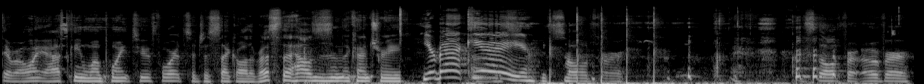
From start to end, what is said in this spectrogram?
they were only asking 1.2 for it, so just like all the rest of the houses in the country, You're back! Yay! it's sold for it's sold for over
